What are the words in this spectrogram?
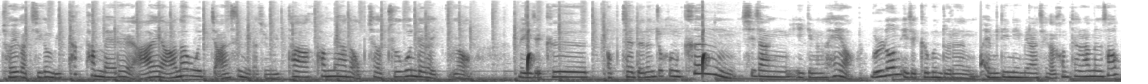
저희가 지금 위탁 판매를 아예 안 하고 있지 않습니다. 지금 위탁 판매하는 업체가 두 군데가 있고요. 근데 이제 그 업체들은 조금 큰 시장이기는 해요. 물론 이제 그분들은 MD님이랑 제가 컨택을 하면서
